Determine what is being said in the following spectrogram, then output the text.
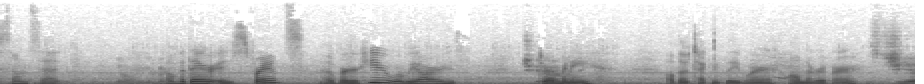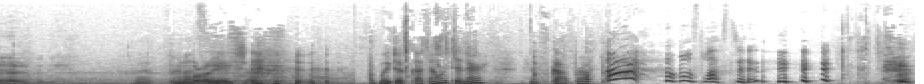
sunset. No, you go back. Over there is France. Over here, where we are, is Germany. Although technically we're on the river. It's Germany. That pronunciation. we just got done with dinner, and Scott brought. Ah! Almost lost it.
